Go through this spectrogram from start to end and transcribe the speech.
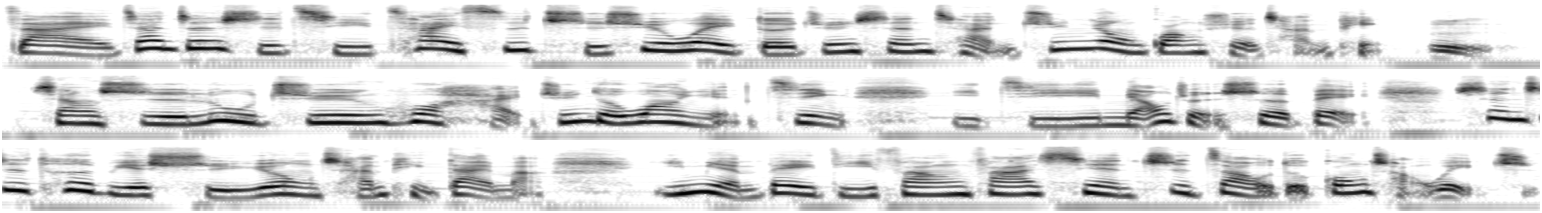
在战争时期，蔡司持续为德军生产军用光学产品。嗯。像是陆军或海军的望远镜以及瞄准设备，甚至特别使用产品代码，以免被敌方发现制造的工厂位置。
